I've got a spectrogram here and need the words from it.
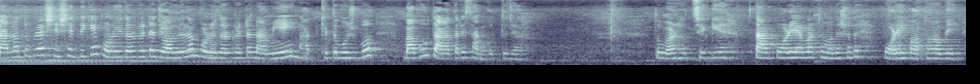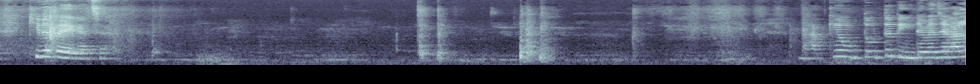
রান্না তো প্রায় শেষের দিকে। পনির তরকারিটা জল দিলাম, পনির তরকারিটা নামিয়েই ভাত খেতে বসবো। বাবু, তাড়াতাড়ি স্নান করতে যা। তোমার হচ্ছে গিয়ে, তারপরে আবার তোমাদের সাথে পরে কথা হবে। খিদে পেয়ে গেছে। ভাত খেয়ে উঠতে উঠতে তিনটে বেজে গেল।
